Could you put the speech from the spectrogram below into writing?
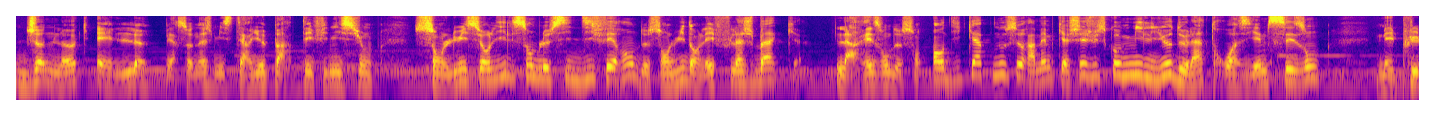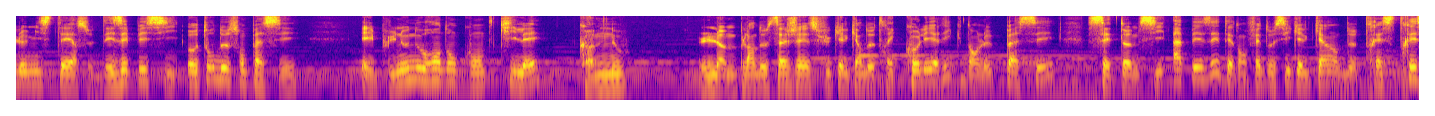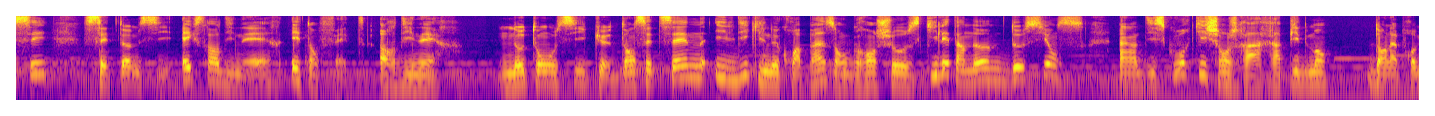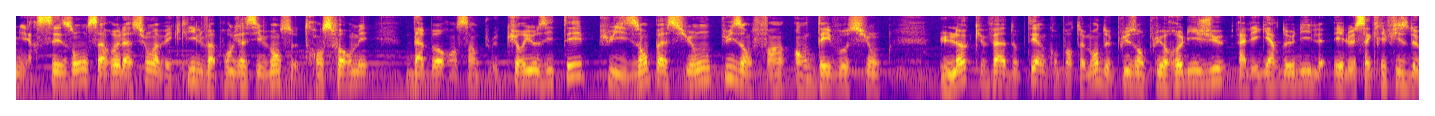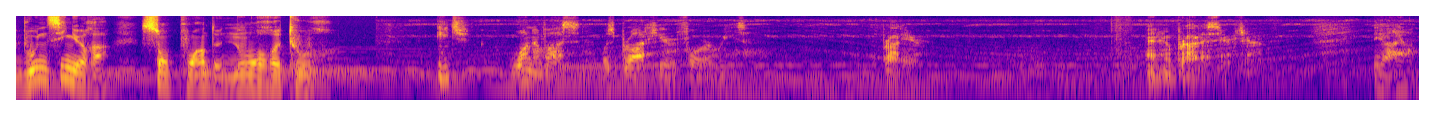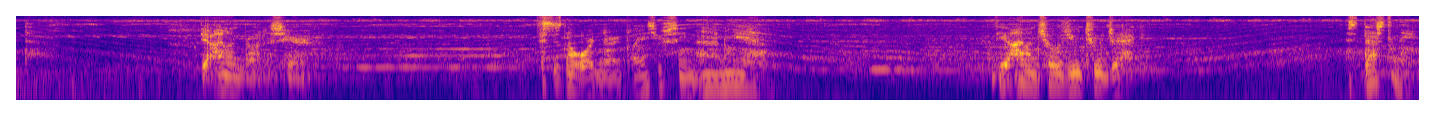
John Locke est LE personnage mystérieux par définition. Son lui sur l'île semble si différent de son lui dans les flashbacks. La raison de son handicap nous sera même cachée jusqu'au milieu de la troisième saison. Mais plus le mystère se désépaissit autour de son passé, et plus nous nous rendons compte qu'il est comme nous. L'homme plein de sagesse fut quelqu'un de très colérique dans le passé, cet homme si apaisé était en fait aussi quelqu'un de très stressé, cet homme si extraordinaire est en fait ordinaire. Notons aussi que dans cette scène, il dit qu'il ne croit pas en grand chose, qu'il est un homme de science, un discours qui changera rapidement. Dans la première saison, sa relation avec l'île va progressivement se transformer, d'abord en simple curiosité, puis en passion, puis enfin en dévotion. Locke va adopter un comportement de plus en plus religieux à l'égard de l'île et le sacrifice de Boone signera son point de non-retour. Each one of us was brought here for a reason. Brought here. And who brought us here, John? The island. The island brought us here. This is no ordinary place. You've seen that. I know you have. The island chose you too, Jack. It's destiny.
